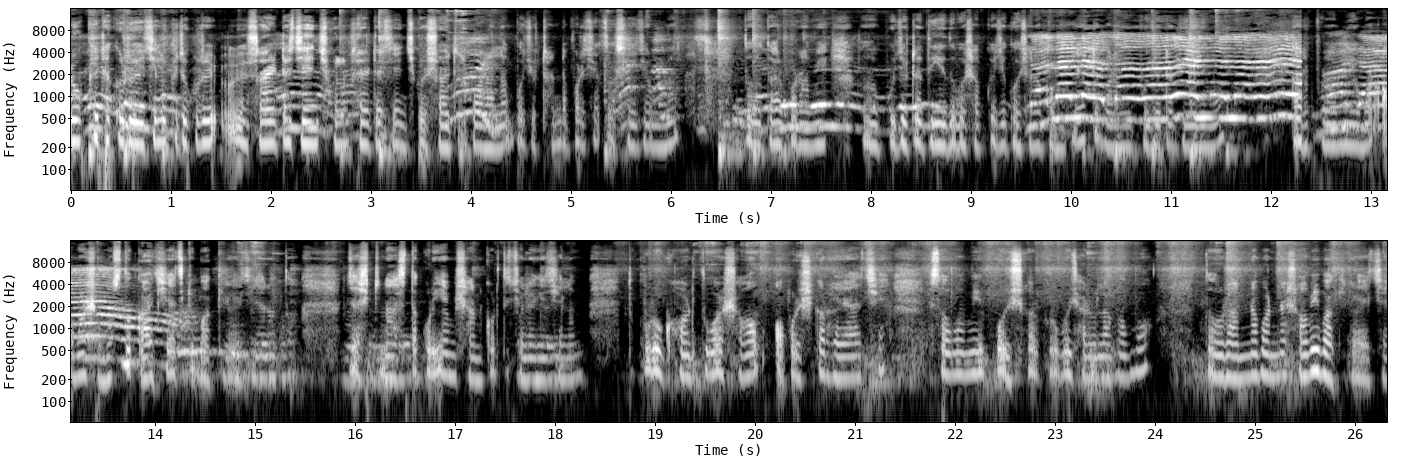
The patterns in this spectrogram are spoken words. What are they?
লক্ষ্মী ঠাকুর রয়েছে। লক্ষ্মী ঠাকুরের শাড়িটা চেঞ্জ করলাম, শাড়িটা চেঞ্জ করে শাড়িটা পরালাম। প্রচুর ঠান্ডা পড়েছে তো সেই জন্য। তো তারপর আমি পুজোটা দিয়ে দেবো সব কিছু গোছানো কমপ্লিট এবার আমি পুজোটা দিয়ে দেবো। তারপর আমি আমার আমার সমস্ত কাজই আজকে বাকি রয়েছে, জানো তো? জাস্ট নাস্তা করেই আমি স্নান করতে চলে গেছিলাম। তো পুরো ঘর দুয়ার সব অপরিষ্কার হয়ে আছে। সব আমি পরিষ্কার করব, ঝাড়ু লাগাবো। তো রান্না বান্না সবই বাকি রয়েছে।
